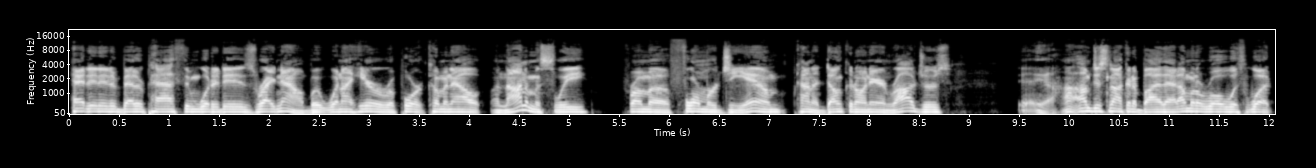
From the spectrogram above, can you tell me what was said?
headed in a better path than what it is right now. But when I hear a report coming out anonymously from a former GM kind of dunking on Aaron Rodgers, yeah, yeah, I'm just not going to buy that. I'm going to roll with what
